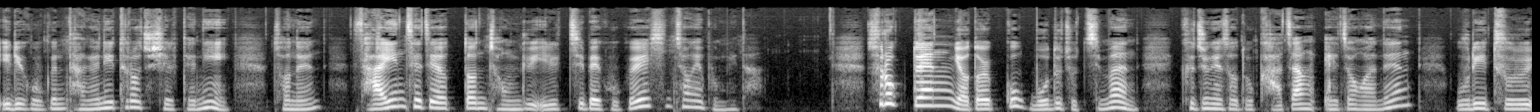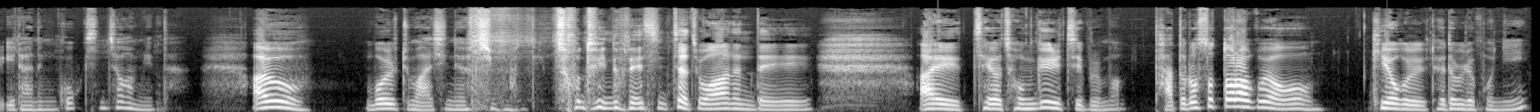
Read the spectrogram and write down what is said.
1위 곡은 당연히 틀어주실 테니 저는 4인 체제였던 정규 1집의 곡을 신청해 봅니다. 수록된 8곡 모두 좋지만 그 중에서도 가장 애정하는 우리 둘이라는 곡 신청합니다. 아유, 뭘 좀 아시네요, 친구님. 저도 이 노래 진짜 좋아하는데. 아이, 제가 정규 1집을 막 다 들었었더라고요. 기억을 되돌려 보니.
